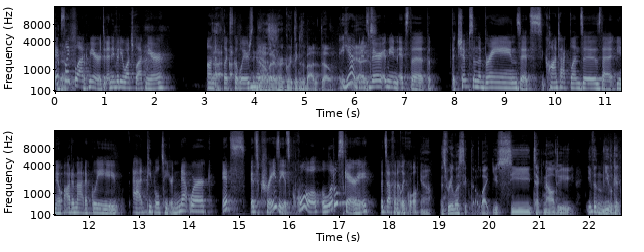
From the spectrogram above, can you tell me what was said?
It's like Black Mirror. Did anybody watch Black Mirror on uh, Netflix a couple uh, years ago? no but I've heard great things about it though Yeah, but it's, very. I mean, it's the the the chips in the brains. It's contact lenses that you know automatically add people to your network. It's it's crazy. It's cool. A little scary, but definitely cool. Yeah. It's realistic though. Like you see technology, even you look at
